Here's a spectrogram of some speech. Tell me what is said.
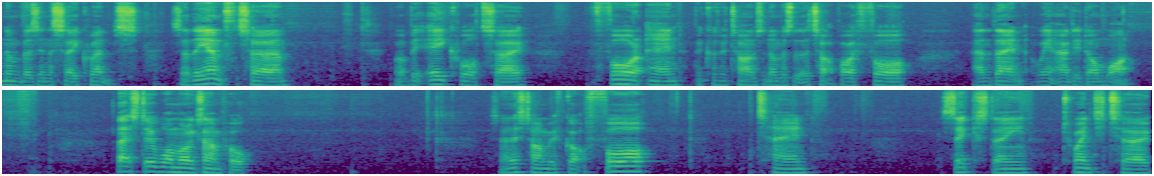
numbers in the sequence. So the nth term will be equal to 4n because we times the numbers at the top by 4 and then we added on 1. Let's do one more example. So this time we've got 4, 10, 16, 22,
